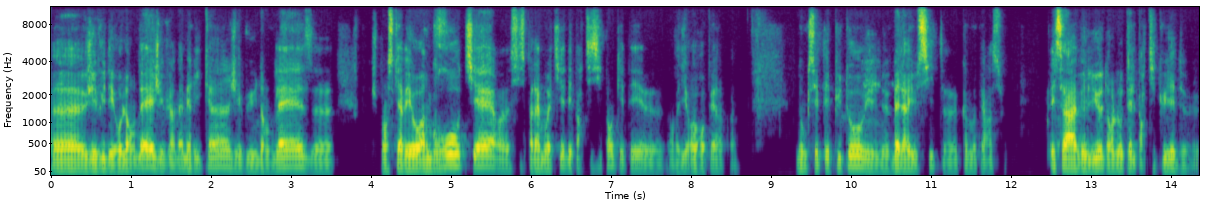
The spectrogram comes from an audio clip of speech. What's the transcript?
Euh, j'ai vu des Hollandais, j'ai vu un Américain, j'ai vu une Anglaise. je pense qu'il y avait un gros tiers, si ce n'est pas la moitié, des participants qui étaient, on va dire, européens. Quoi. Donc, c'était plutôt une belle réussite comme opération. Et ça avait lieu dans l'hôtel particulier de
